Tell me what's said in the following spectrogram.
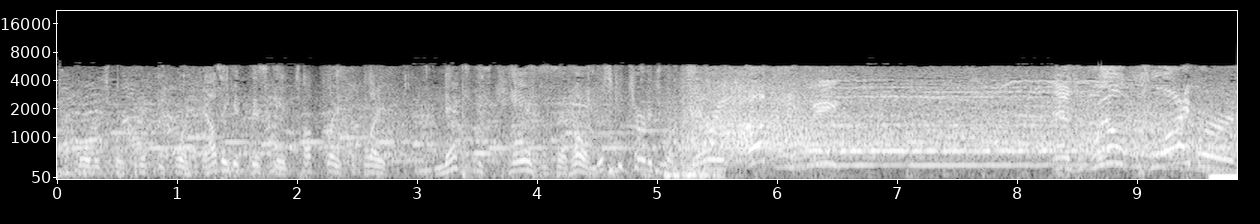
performance scored 50 points. Now they get this game, tough place to play. Next is Kansas at home. This could turn into a very ugly week. As Will Clyburn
